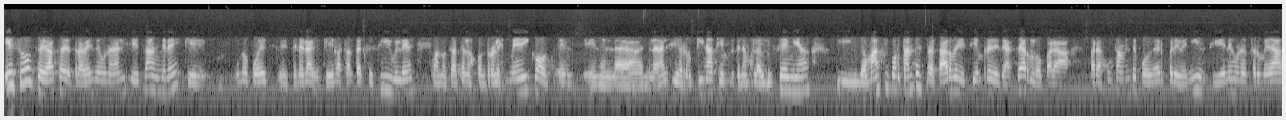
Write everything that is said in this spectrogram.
Eso se hace a través de un análisis de sangre que uno puede eh, tener, que es bastante accesible. Cuando se hacen los controles médicos, en, el, análisis de rutina siempre tenemos la glucemia y lo más importante es tratar de siempre de hacerlo para, para justamente poder prevenir, si bien es una enfermedad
